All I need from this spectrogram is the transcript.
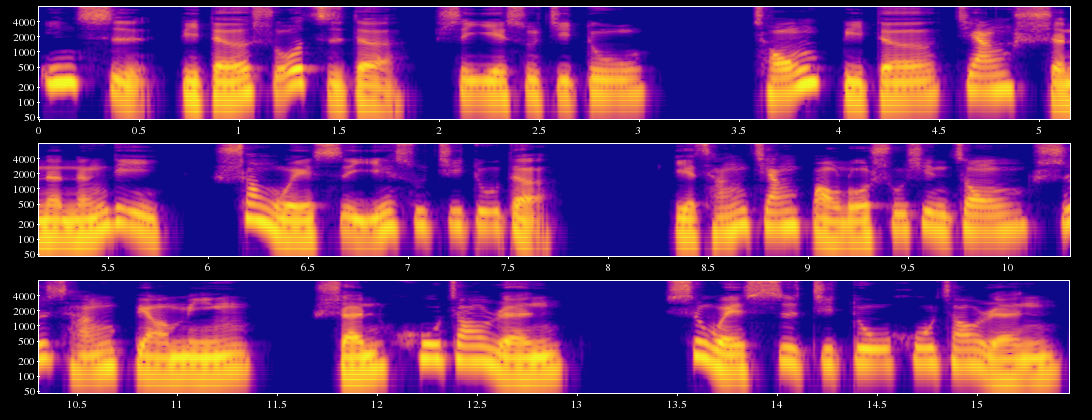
因此，彼得所指的是耶稣基督。从彼得将神的能力算为是耶稣基督的，也常将保罗书信中时常表明神呼召人视为是基督呼召人。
